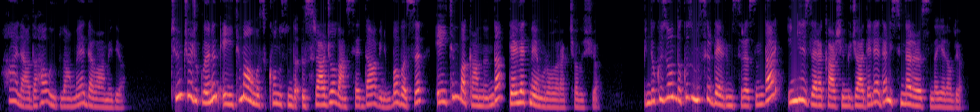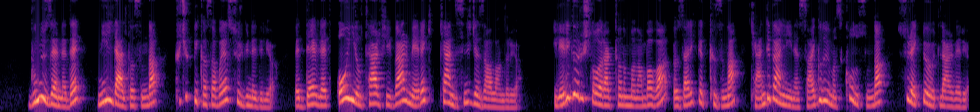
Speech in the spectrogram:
hala daha uygulanmaya devam ediyor. Tüm çocuklarının eğitim alması konusunda ısrarcı olan Seddavi'nin babası Eğitim Bakanlığı'nda devlet memuru olarak çalışıyor. 1919 Mısır devrimi sırasında İngilizlere karşı mücadele eden isimler arasında yer alıyor. Bunun üzerine de Nil deltasında küçük bir kasabaya sürgün ediliyor ve devlet 10 yıl terfi vermeyerek kendisini cezalandırıyor. İleri görüşlü olarak tanımlanan baba özellikle kızına kendi benliğine saygı duyması konusunda sürekli öğütler veriyor.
